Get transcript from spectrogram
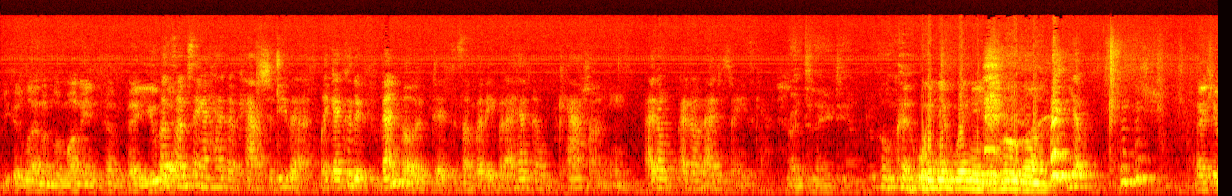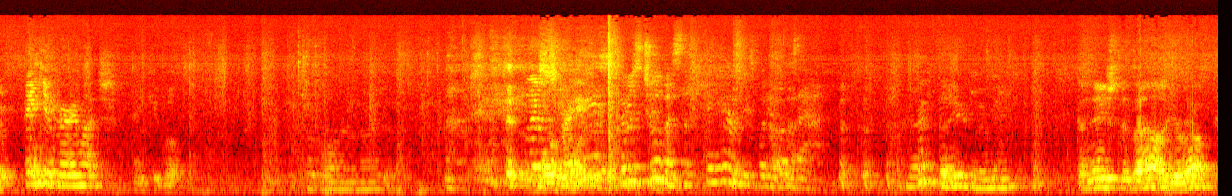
You could lend them the money and have them pay you That's what I'm back. saying, I had no cash to do that. Like, I could have Venmoed it to somebody, but I had no cash on me. I don't, I don't, I just don't use cash. Rent an ATM. Okay, we need, we need to move on. Yep. Thank you. Thank you very much. Thank you both. Took longer than I did. There was, there was two of us, the fair is what it was at. Denise Duval, you're up.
